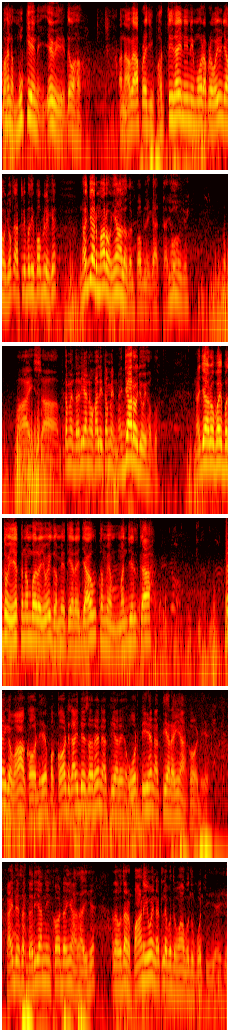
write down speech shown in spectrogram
પણ એને મૂકે નહીં એવી રીતે હા અને હવે આપણે જે ભરતી થાય ને એની મોર આપણે વયું જાઉં. જો કે આટલી બધી પબ્લિક હે. નજર મારો ત્યાં લગન પબ્લિક આજતા જો જોઈ ભાઈ સાહેબ તમે દરિયાનો ખાલી તમે નજારો જોઈ શકો. નજારો ભાઈ બધો એક નંબર જ હોય. ગમે ત્યારે જાઓ, તમે મંજિલકા કહે કે વાહ કડ હે, પણ કડ કાયદેસર હે ને, અત્યારે ઓરતી હે ને, અત્યારે અહીંયા કોડ હે. કાયદેસર દરિયાની કડ અહીંયા થાય છે. આ વધારે પાણી હોય ને એટલે બધું આ બધું પહોંચી જાય છે.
